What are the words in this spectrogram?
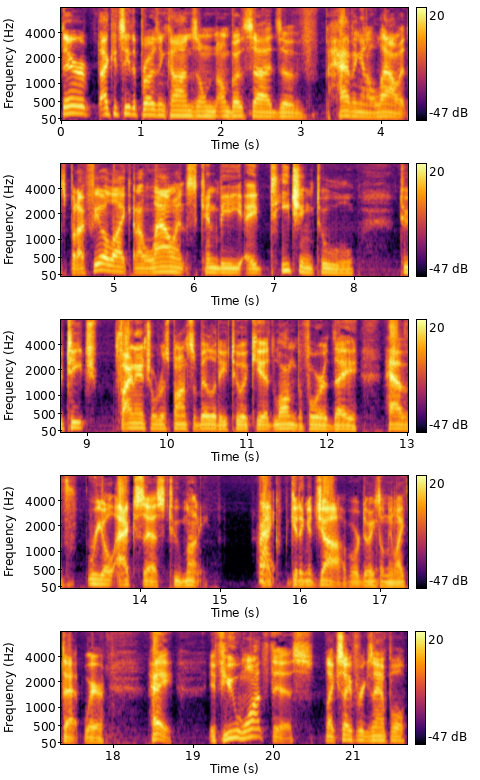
there I could see the pros and cons on on both sides of having an allowance, but I feel like an allowance can be a teaching tool to teach financial responsibility to a kid long before they have real access to money. Right. Like getting a job or doing something like that where hey, if you want this, like say for example,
